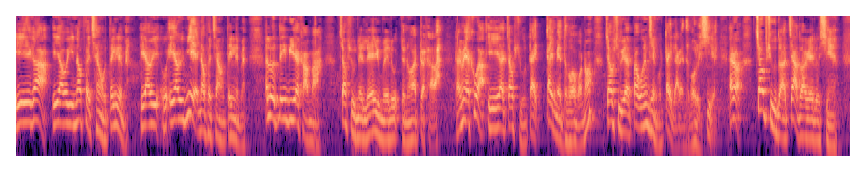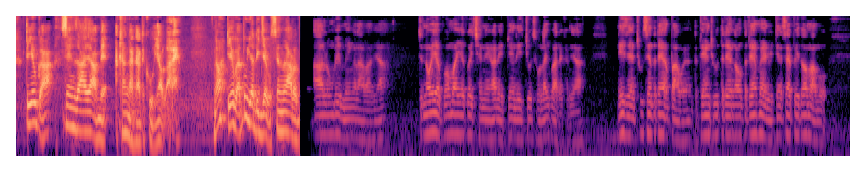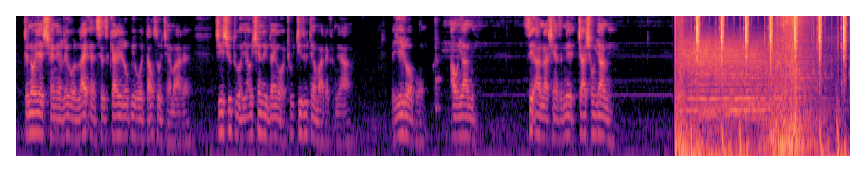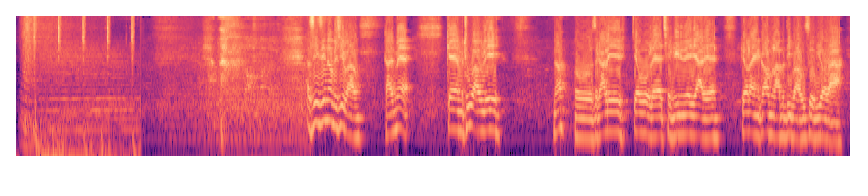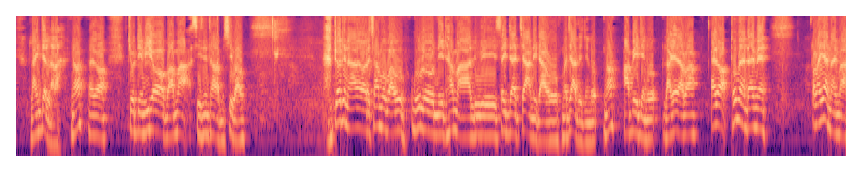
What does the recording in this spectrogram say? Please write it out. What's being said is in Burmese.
AA က ARV နောက်ဖက်ချမ်းကိုတိမ့်လိမ့်မယ် ARV ဟို ARV မြည့်ရဲ့နောက်ဖက်ချမ်းကိုတိမ့်လိမ့်မယ်အဲ့လိုတိမ့်ပြီးတဲ့အခါမှာကြောက်ဖြူနဲ့လဲယူမယ်လို့ကျွန်တော်ကတွက်ထားတာဒါပေမဲ့အခုက AA ကကြောက်ဖြူကိုတိုက်တိုက်မဲ့သဘောပေါ့နော်ကြောက်ဖြူရဲ့ပတ်ဝန်းကျင်ကိုတိုက်လာတဲ့သဘောတွေရှိတယ်အဲ့တော့ကြောက်ဖြူသာကျသွားခဲ့လို့ရှရင်တရုတ်ကစဉ်းစားရမယ့်အခန်းကဏ္ဍတစ်ခုရောက်လာတယ်နော်တရုတ်ကသူ့ရည်တည်ချက်ကိုစဉ်းစားရတော့အားလုံးပဲမင်္ဂလာပါဗျာကျွန်တော်ရဲ့ဘောမရက်ွက် channel ကနေပြန်လေးကြိုဆိုလိုက်ပါတယ်ခင်ဗျာ နေ့စဉ်ထူးဆန်းတဲ့အပါဝင်သတင်းထူးသတင်းကောင်းသတင်းမှန်တွေတင်ဆက်ပေးသွားမှာမို့ကျွန်တော်ရဲ့ channel လေးကို like and subscribe လုပ်ပေးဖို့တောင်းဆိုချင်ပါတယ်ကျေးဇူးတူအရောက်ရှင်းတဲ့တိုင်းကိုအထူးကျေးဇူးတင်ပါတယ်ခင်ဗျာအရေးတော်ပုံအောင်ရမည်စေအာနာရှင်စနစ်ကြာရှုံးရမည်အစီအစဉ်တော့မရှိပါဘူးဒါပေမဲ့ ကဲမထူပါဘူးလေနော်ဟိုစကားလေးပြောဖို့လည်းအချိန်လေးနည်းနည်းရတယ်ပြောလိုက်ရင်ကောင်းမလားမသိပါဘူးဆိုပြီးတော့က line တက်လာတာနော်အဲ့တော့ကြိုတင်ပြီးတော့ဘာမှအစီအစဉ်ထားတာမရှိပါဘူးပြောချင်တာကတော့တခြားမဟုတ်ပါဘူးအခုလိုနေထားမှာလူတွေစိတ်တက်ကြနေတာကိုမကြစေချင်လို့နော်အားပေးချင်လို့လာခဲ့တာပါအဲ့တော့ထုံးစံအတိုင်းပဲ တော်လိုက်ရနိုင်ပါ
